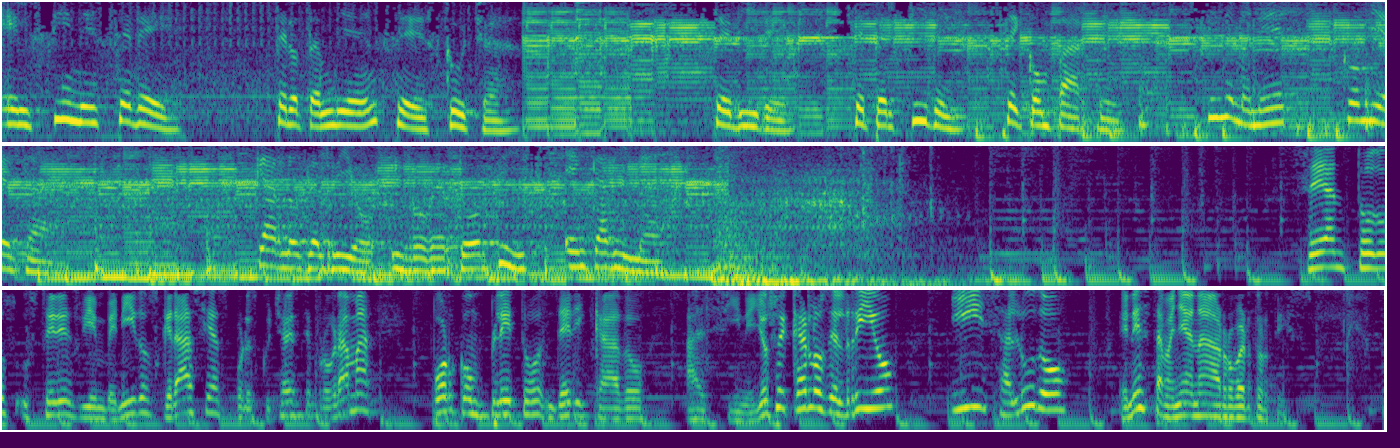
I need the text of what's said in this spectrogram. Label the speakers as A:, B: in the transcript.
A: El cine se ve, pero también se escucha. Se vive, se percibe, se comparte. Cinemanet comienza. Carlos del Río y Roberto Ortiz en cabina.
B: Sean todos ustedes bienvenidos. Gracias por escuchar este programa por completo dedicado al cine. Yo soy Carlos del Río y saludo en esta mañana a Roberto Ortiz.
